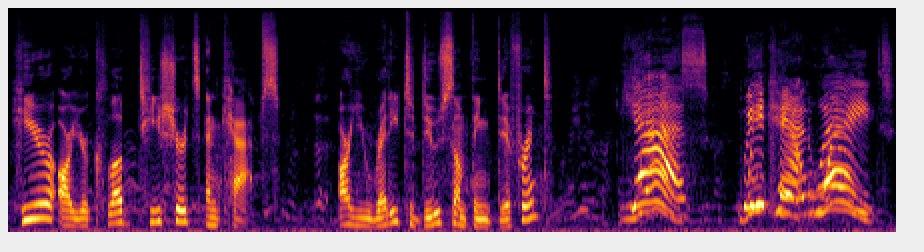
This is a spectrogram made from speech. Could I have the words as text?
Here are your club t shirts and caps. Are you ready to do something different? Yes, we can't wait.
